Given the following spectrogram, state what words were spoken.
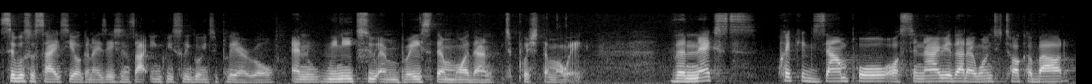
civil society organizations are increasingly going to play a role and we need to embrace them more than to push them away. The next quick example or scenario that I want to talk about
